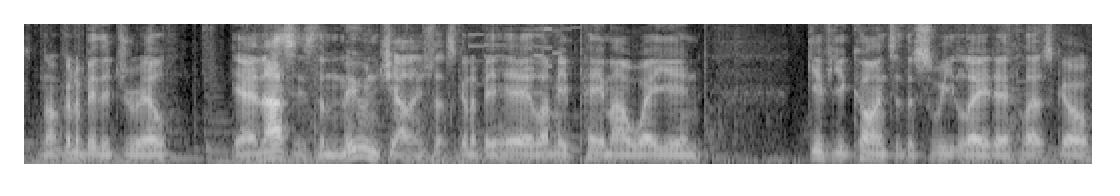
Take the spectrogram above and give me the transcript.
It's not going to be the drill. Yeah, that's it's the moon challenge that's going to be here. Let me pay my way in. Give your coin to the sweet lady. Let's go.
